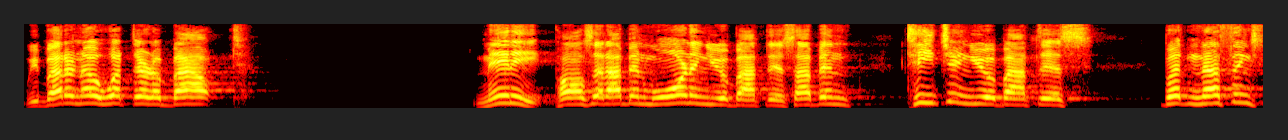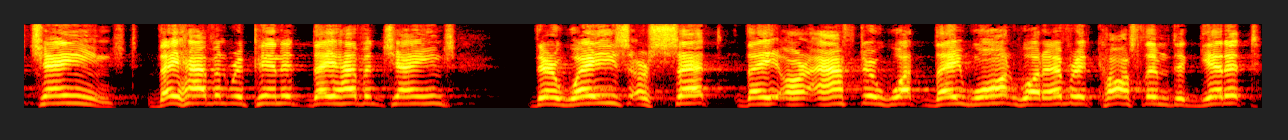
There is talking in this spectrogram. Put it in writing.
We better know what they're about. Many. Paul said, I've been warning you about this. I've been teaching you about this. But nothing's changed. They haven't repented. They haven't changed. Their ways are set. They are after what they want, whatever it costs them to get it.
